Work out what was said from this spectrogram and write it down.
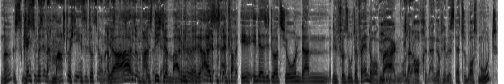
Ne? Ist Klingt so ein bisschen nach Marsch durch die Institution. Aber ja, ist nicht ja. der Mal. Ja, es ist einfach in der Situation dann den Versuch der Veränderung mhm, wagen und auch in Angriff nehmen. Dazu brauchst Mut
